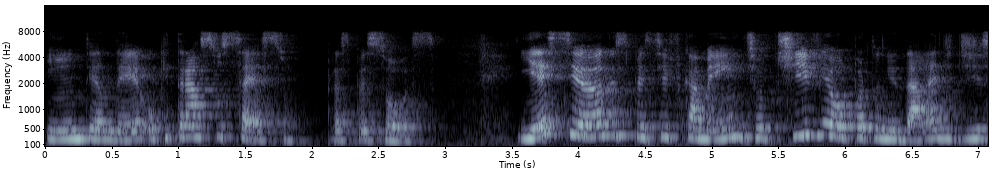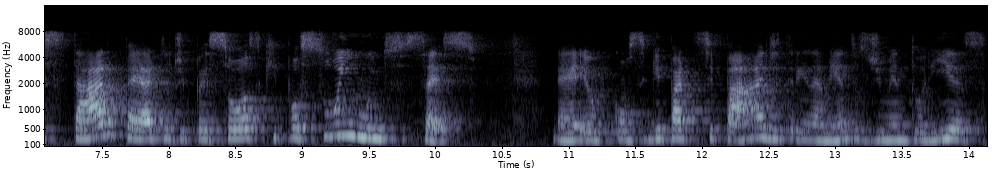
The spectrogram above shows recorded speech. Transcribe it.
em entender o que traz sucesso para as pessoas. E esse ano especificamente eu tive a oportunidade de estar perto de pessoas que possuem muito sucesso. Né? Eu consegui participar de treinamentos, de mentorias,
